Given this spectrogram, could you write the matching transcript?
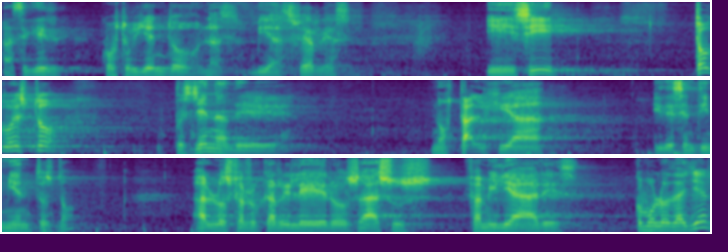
a seguir construyendo las vías férreas y sí, todo esto pues llena de nostalgia y de sentimientos, ¿no? A los ferrocarrileros, a sus familiares, como lo de ayer,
